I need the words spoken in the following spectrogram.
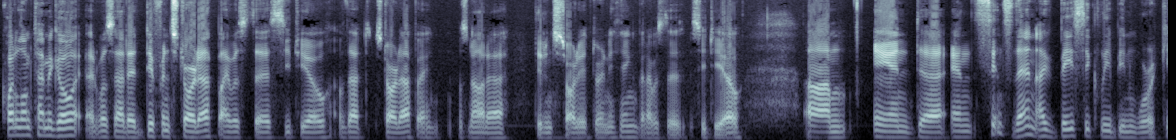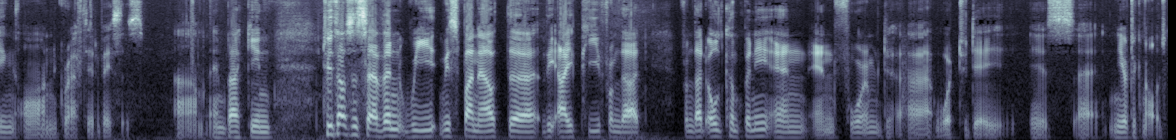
quite a long time ago. It was at a different startup. I was the CTO of that startup. I was not a didn't start it or anything, but I was the CTO. Um, and uh, and since then, I've basically been working on graph databases. Um, and back in 2007, we, we spun out the the IP from that from that old company and and formed uh, what today is uh, Neotechnology.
